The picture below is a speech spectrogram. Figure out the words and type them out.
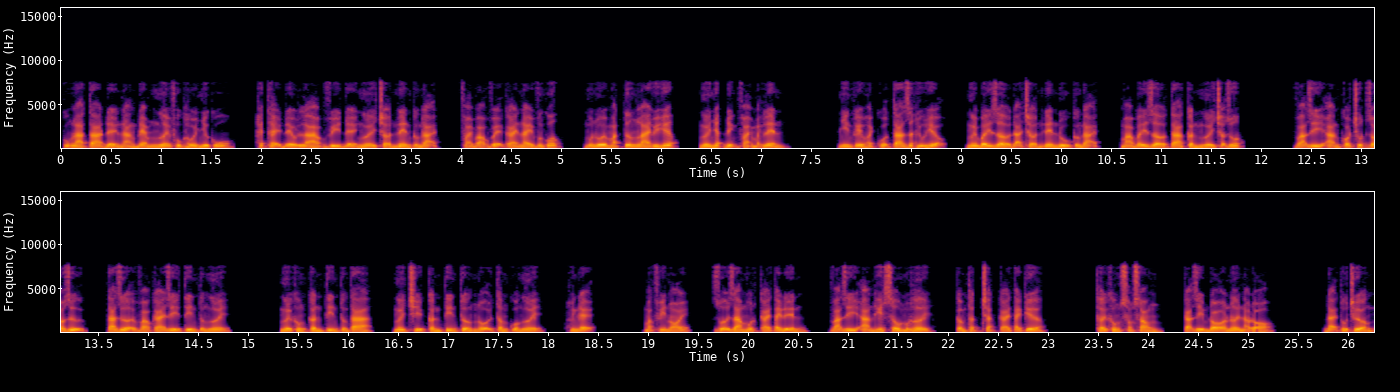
cũng là ta để nàng đem ngươi phục hồi như cũ, hết thể đều là vì để ngươi trở nên cường đại, phải bảo vệ cái này vương quốc, muốn đối mặt tương lai uy hiếp, ngươi nhất định phải mạnh lên. Nhìn kế hoạch của ta rất hữu hiệu ngươi bây giờ đã trở nên đủ cường đại, mà bây giờ ta cần ngươi trợ giúp. Và gì ản có chút do dự, ta dựa vào cái gì tin tưởng ngươi? Ngươi không cần tin tưởng ta, ngươi chỉ cần tin tưởng nội tâm của ngươi, huynh đệ. Mặc phi nói dội ra một cái tay đến và gì ản hít sâu một hơi, cầm thật chặt cái tay kia. Thời không song song, cả dìm đỏ ở nơi nào đó. Đại tù trưởng,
